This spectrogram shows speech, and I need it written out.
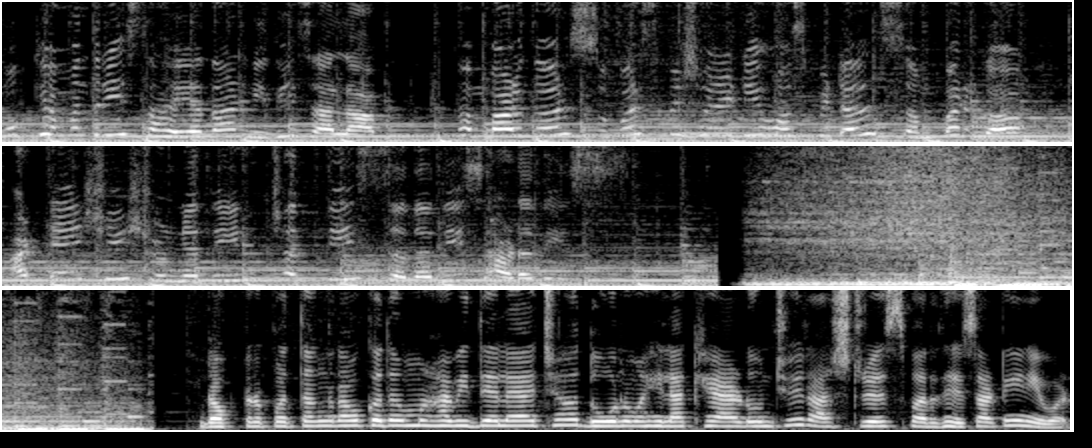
मुख्यमंत्री सहाय्यता निधीचा लाभ. खंबाळकर सुपर स्पेशालिटी हॉस्पिटल संपर्क अठ्ठ्याऐंशी शून्य तीन छत्तीस सदतीस अडतीस. डॉक्टर पतंगराव कदम महाविद्यालयाच्या दोन महिला खेळाडूंची राष्ट्रीय स्पर्धेसाठी निवड.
